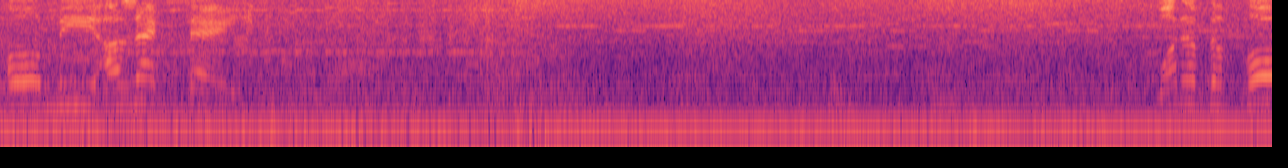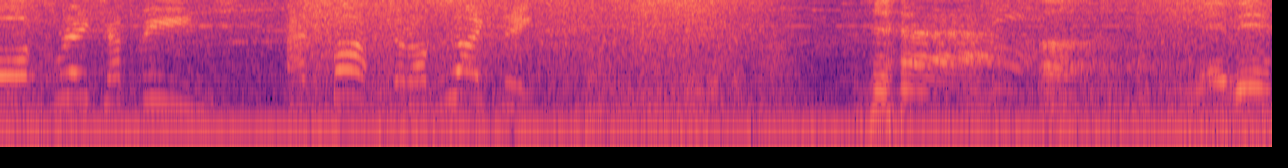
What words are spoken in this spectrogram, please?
call me Alexei. One of the four greater beings and master of lightning. Uh, maybe,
